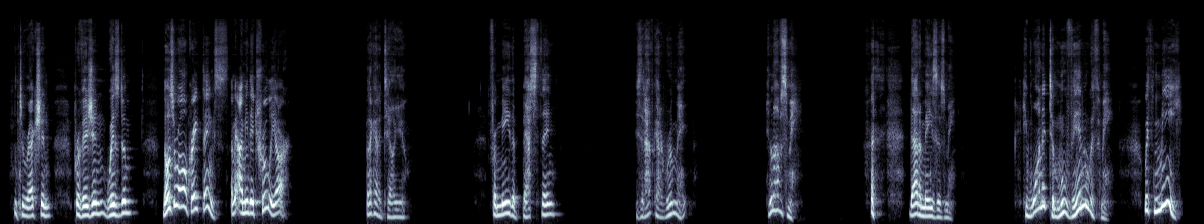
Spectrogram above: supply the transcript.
direction, provision, wisdom. Those are all great things. I mean, I mean, they truly are. But I got to tell you, for me, the best thing is that I've got a roommate. He loves me. that amazes me. He wanted to move in with me, with me.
